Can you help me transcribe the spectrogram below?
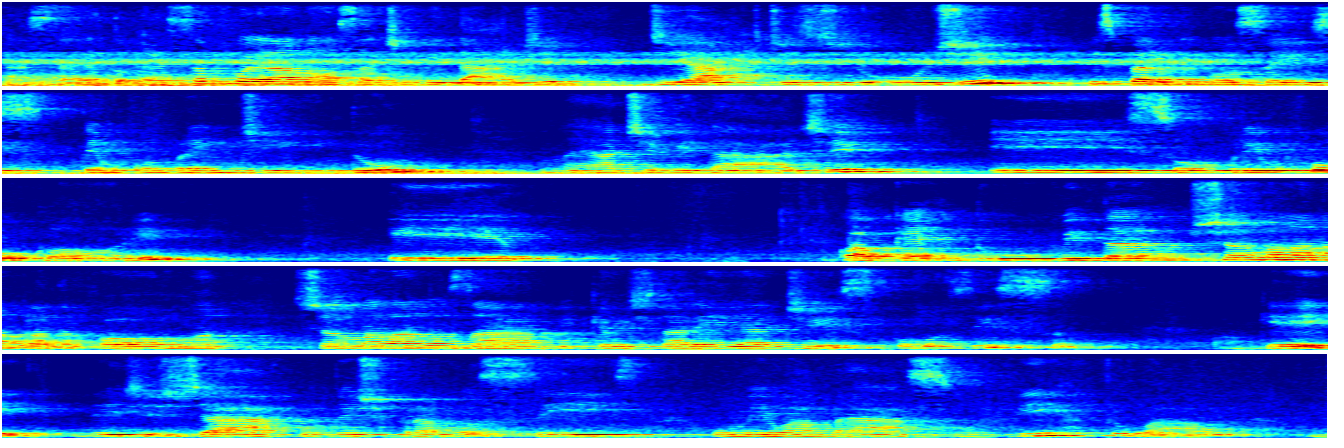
tá certo? Essa foi a nossa atividade de artes de hoje. Espero que vocês tenham compreendido né, a atividade e sobre o folclore. E qualquer dúvida, chama lá na plataforma chama lá no zap que eu estarei à disposição, ok? Desde já eu deixo para vocês o meu abraço virtual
